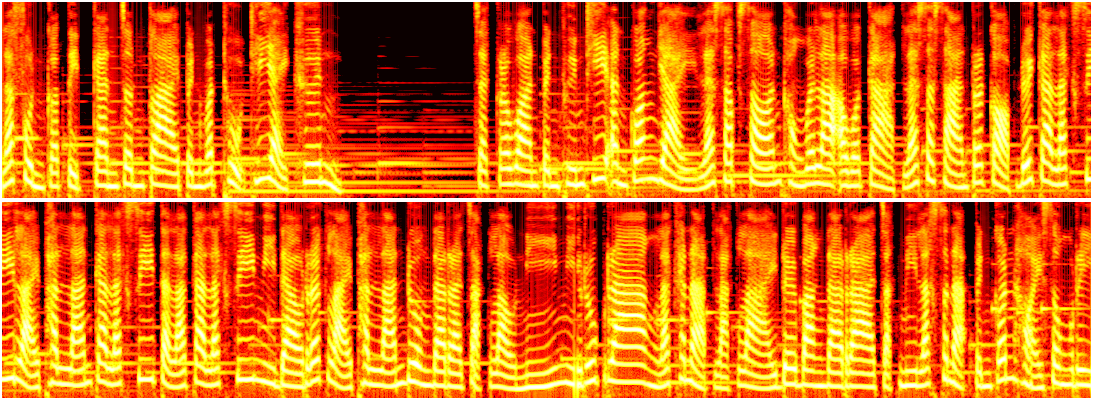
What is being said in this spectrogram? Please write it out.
และฝุ่นก่อติดกันจนกลายเป็นวัตถุที่ใหญ่ขึ้น จักรวาลเป็นพื้นที่อันกว้างใหญ่และซับซ้อนของเวลาอวกาศและสสารประกอบด้วยกาแล็กซีหลายพันล้านกาแล็กซีแต่ละกาแล็กซีมีดาวฤกษ์หลายพันล้านดวงดาราจักรเหล่านี้มีรูปร่างและขนาดหลากหลาย โดยบางดาราจักรมีลักษณะเป็นก้นหอยทรงรี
